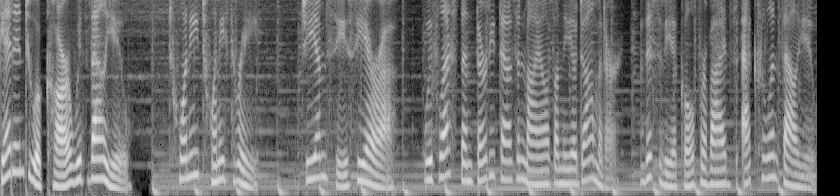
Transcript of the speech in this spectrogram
Get into a car with value. 2023 GMC Sierra. With less than 30,000 miles on the odometer, this vehicle provides excellent value.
